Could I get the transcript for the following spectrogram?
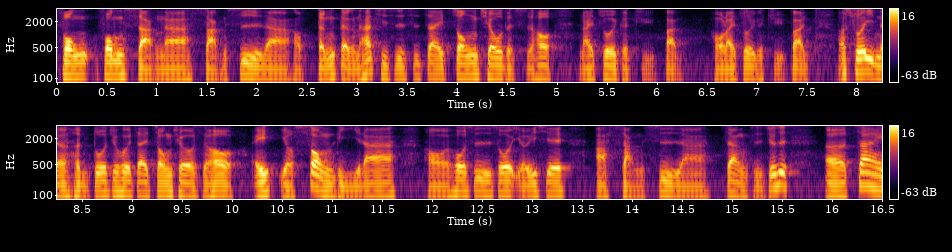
封封赏啦，赏赐啦，好等等，它其实是在中秋的时候来做一个举办，好来做一个举办。啊，所以呢，很多就会在中秋的时候，哎，有送礼啦，好，或是说有一些啊赏赐啊，这样子，就是呃，在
